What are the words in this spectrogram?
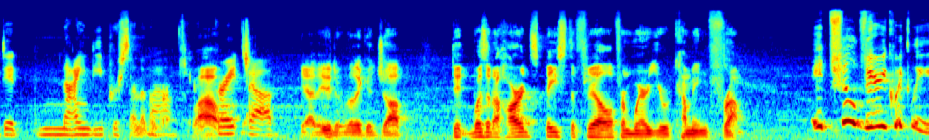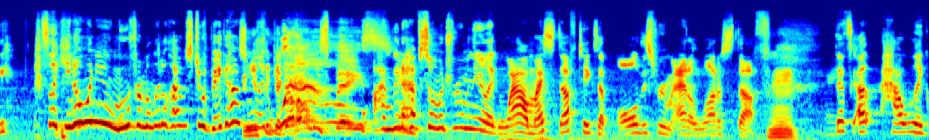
did ninety percent of the Wow. work here. Wow. Great job. Yeah, they did a really good job. Did, was it a hard space to fill from where you were coming from? It filled very quickly. It's like you know when you move from a little house to a big house, And you're you like, think, I got all this space. I'm gonna Yeah. have so much room, and you're like, "Wow, my stuff takes up all this room. I had a lot of stuff." Hmm. That's uh, how like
